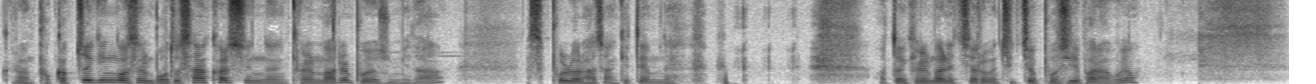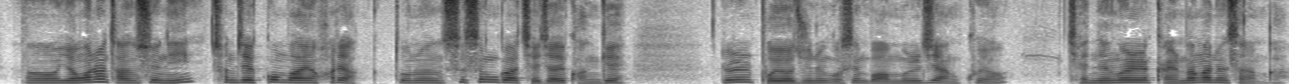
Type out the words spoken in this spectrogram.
그런 복합적인 것을 모두 생각할 수 있는 결말을 보여줍니다. 스포일러를 하지 않기 때문에 어떤 결말일지 여러분 직접 보시기 바라고요. 어, 영화는 단순히 천재 꼬마의 활약 또는 스승과 제자의 관계를 보여주는 것에 머물지 않고요. 재능을 갈망하는 사람과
